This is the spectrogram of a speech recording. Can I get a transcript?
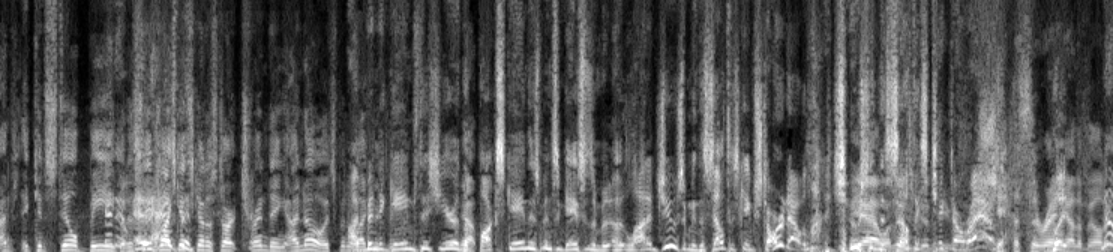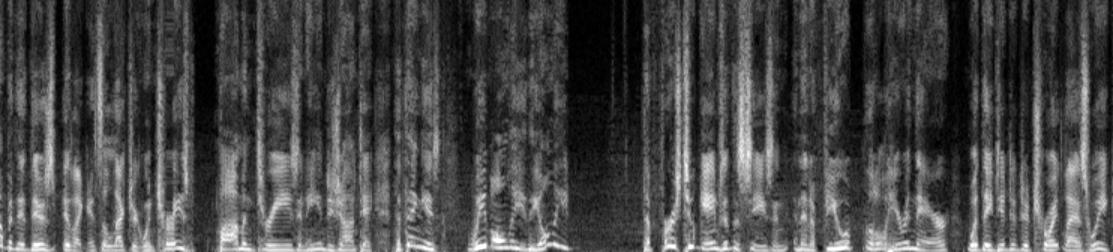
I'm, it can still be, but it it seems like it's been. going to start trending. I know it's been. I've been to games this year. The Yeah. Bucks game. There's been some games. There's a lot of juice. I mean, the Celtics game started out with a lot of juice, Yeah, and the well, Celtics kicked our ass. Yes, they ran but, out of the building. No, but there's like it's electric when Trey's bombing threes and he and Dejounte. The thing is, we've only the only the first two games of the season, and then a few little here and there, what they did to Detroit last week.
